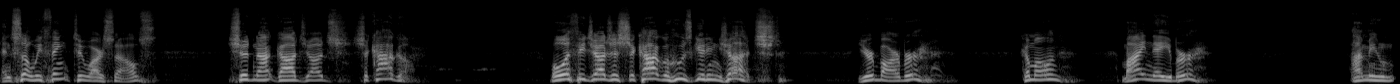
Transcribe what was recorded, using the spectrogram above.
And so we think to ourselves, should not God judge Chicago? Well, if he judges Chicago, who's getting judged? Your barber. Come on. My neighbor I mean,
